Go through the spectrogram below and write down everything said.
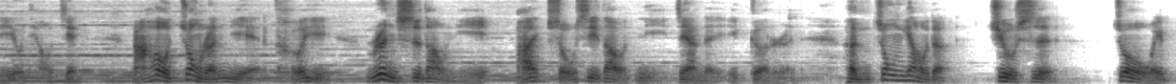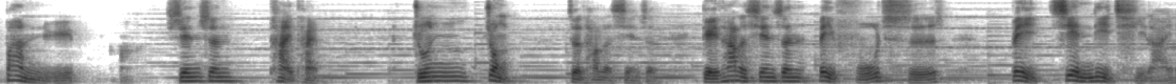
你有条件，然后众人也可以认识到你，哎，熟悉到你这样的一个人。很重要的就是作为伴侣啊，先生太太尊重这他的先生，给他的先生被扶持、被建立起来，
